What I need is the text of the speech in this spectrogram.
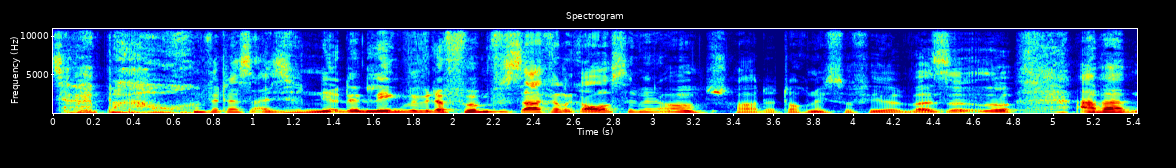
Sag mal, brauchen wir das? Also, nee, dann legen wir wieder fünf Sachen raus und wir, oh, schade, doch nicht so viel, weißt du, so. Aber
